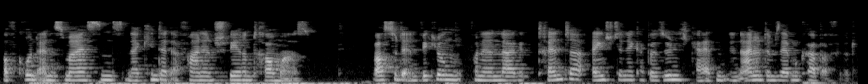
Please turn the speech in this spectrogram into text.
aufgrund eines meistens in der Kindheit erfahrenen schweren Traumas, was zu der Entwicklung voneinander getrennter, eigenständiger Persönlichkeiten in einem und demselben Körper führt.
